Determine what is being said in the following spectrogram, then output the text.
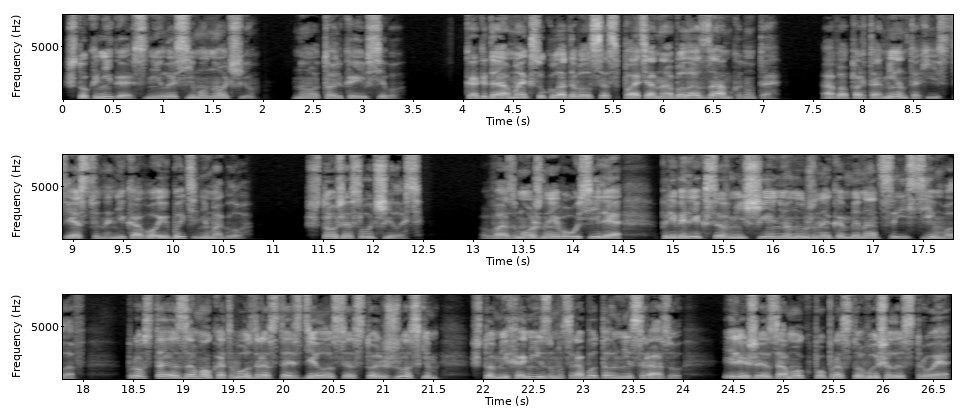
что книга снилась ему ночью, но только и всего. Когда Мэкс укладывался спать, она была замкнута, а в апартаментах, естественно, никого и быть не могло. Что же случилось? Возможно, его усилия привели к совмещению нужной комбинации символов. Просто замок от возраста сделался столь жестким, что механизм сработал не сразу, или же замок попросту вышел из строя,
